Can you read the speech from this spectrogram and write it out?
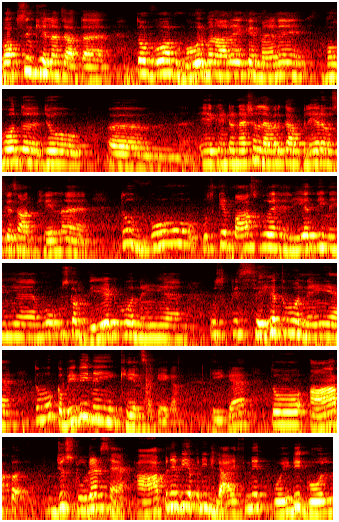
बॉक्सिंग खेलना चाहता है। तो वो अब गोल बना ले कि मैंने बहुत जो एक इंटरनेशनल लेवल का प्लेयर है, उसके साथ खेलना है। तो वो, उसके पास वो अहलियत ही नहीं है, वो, उसका वेट वो नहीं है, उसकी सेहत वो नहीं है तो वो कभी भी नहीं खेल सकेगा, ठीक है? तो आप जो स्टूडेंट्स हैं, आपने भी अपनी लाइफ में कोई भी गोल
